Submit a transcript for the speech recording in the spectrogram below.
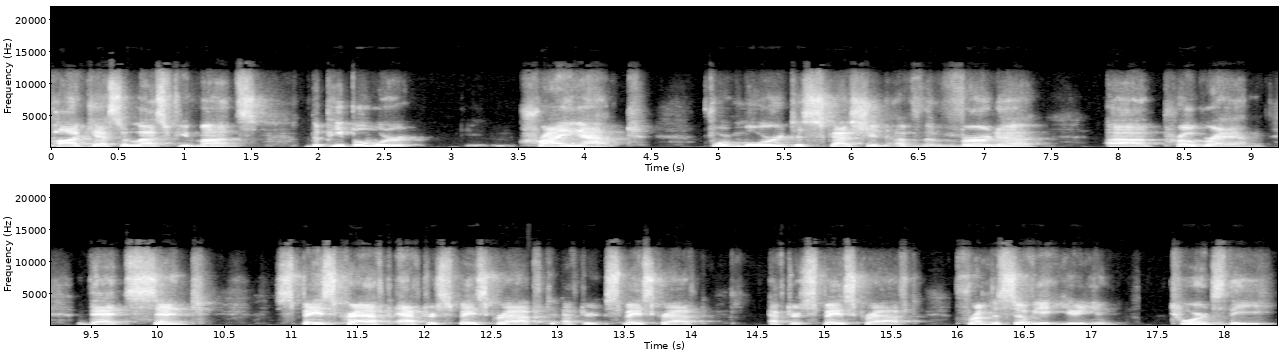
podcasts over the last few months, the people were crying out for more discussion of the Verna uh, program that sent spacecraft after spacecraft after spacecraft after spacecraft from the Soviet Union towards the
